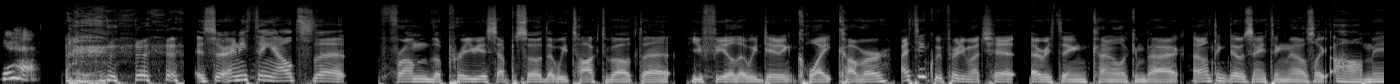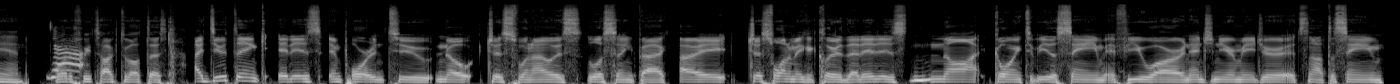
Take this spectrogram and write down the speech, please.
yeah. Is there anything else that from the previous episode that we talked about that you feel that we didn't quite cover? I think we pretty much hit everything kind of looking back. I don't think there was anything that I was like, oh man, what if we talked about this? I do think it is important to note just when I was listening back, I just want to make it clear that it is not going to be the same if you are an engineer major. It's not the same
